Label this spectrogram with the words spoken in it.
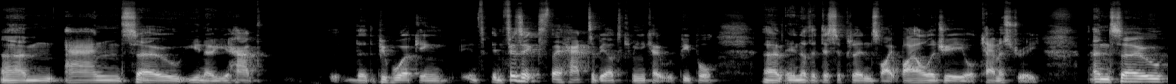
Um, and so, you know, you had the, the people working in, in, physics, they had to be able to communicate with people uh, in other disciplines like biology or chemistry. And so,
